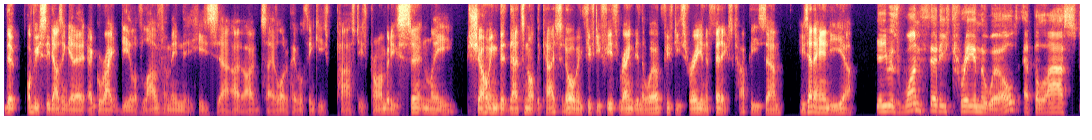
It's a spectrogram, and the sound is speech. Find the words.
that obviously doesn't get a, a great deal of love. I mean, he's uh, I, I'd say a lot of people think he's past his prime, but he's certainly showing that that's not the case at all. I mean, 55th ranked in the world, 53 in the FedEx Cup. He's um he's had a handy year. Yeah, he was 133 in the world at the last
